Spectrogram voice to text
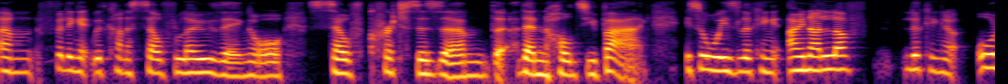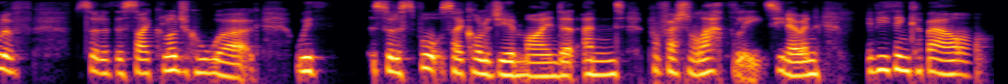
um, filling it with kind of self-loathing or self-criticism that then holds you back. It's always looking. I mean, I love looking at all of sort of the psychological work with sort of sports psychology in mind and, and professional athletes. You know, and if you think about,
